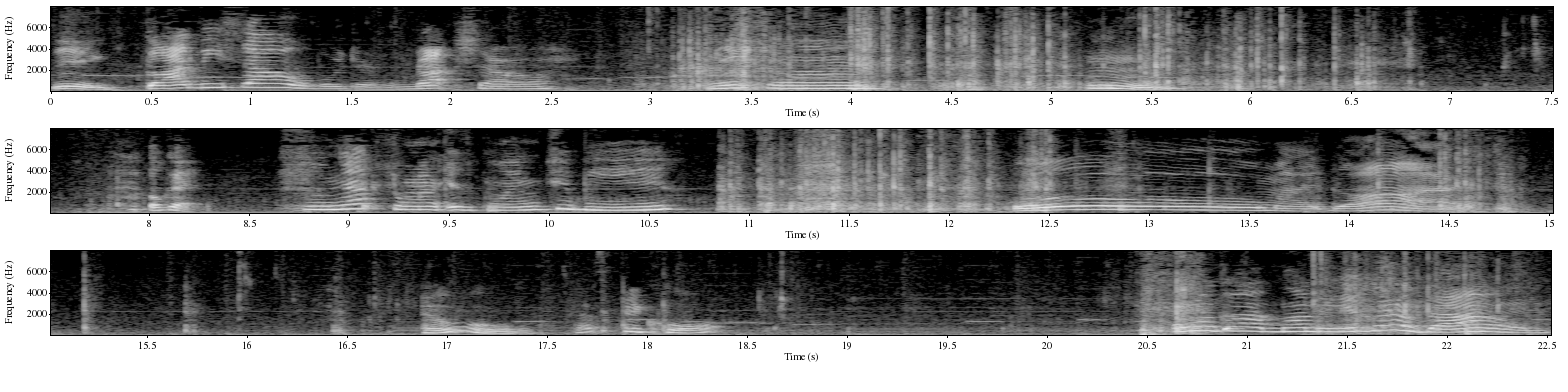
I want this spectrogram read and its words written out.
They gotta be sour, but they're not sour. Next one. Mmm. Okay, so next one is going to be. Oh my god. Oh, that's pretty cool. Oh my god, mommy, you're gonna bow.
